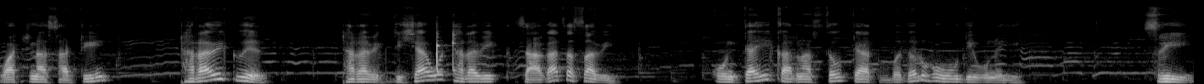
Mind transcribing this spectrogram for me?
वाचनासाठी ठराविक वेळ ठराविक दिशा व ठराविक जागाच असावी. कोणत्याही कारणास्तव त्यात बदल होऊ देऊ नये. श्री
